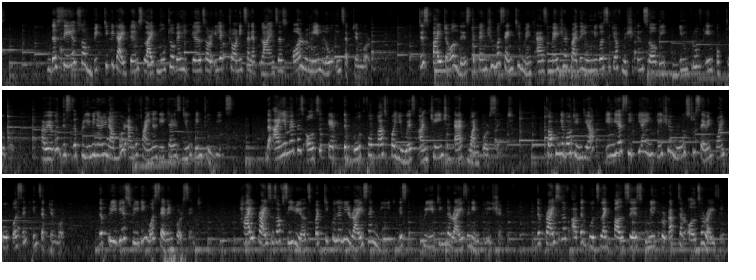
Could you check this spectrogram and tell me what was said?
The sales of big ticket items like motor vehicles or electronics and appliances all remain low in September. Despite all this, the consumer sentiment, as measured by the University of Michigan survey, improved in October. However, this is a preliminary number and the final data is due in two weeks. The IMF has also kept the growth forecast for US unchanged at 1%. Talking about India, India's CPI inflation rose to 7.4% in September. The previous reading was 7%. High prices of cereals, particularly rice and wheat, is creating the rise in inflation. The prices of other goods like pulses, milk products are also rising.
